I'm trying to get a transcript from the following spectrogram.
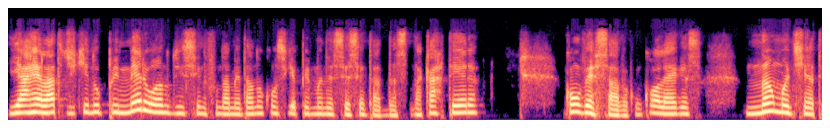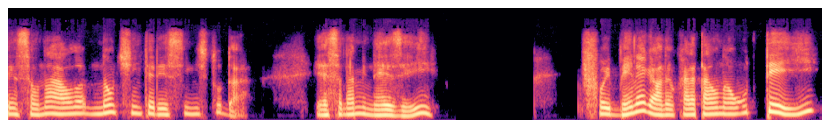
e há relato de que no primeiro ano do ensino fundamental não conseguia permanecer sentado na carteira, conversava com colegas, não mantinha atenção na aula, não tinha interesse em estudar. Essa anamnese aí foi bem legal, né? O cara tá na UTI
